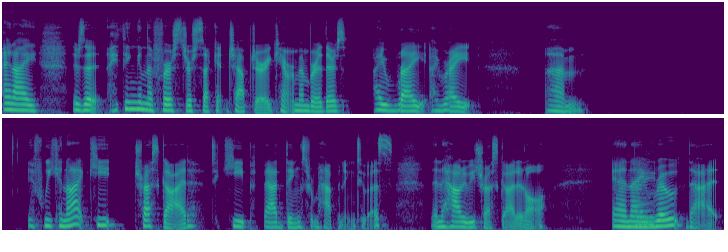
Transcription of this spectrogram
And I there's a I think in the first or second chapter, I can't remember, there's I write I write um if we cannot keep trust God to keep bad things from happening to us, then how do we trust God at all? And right. I wrote that.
